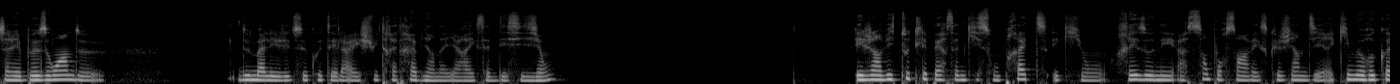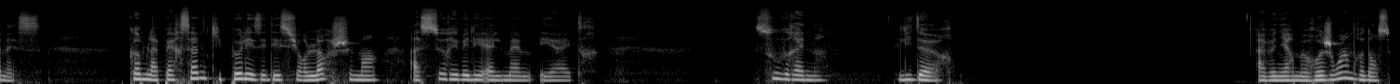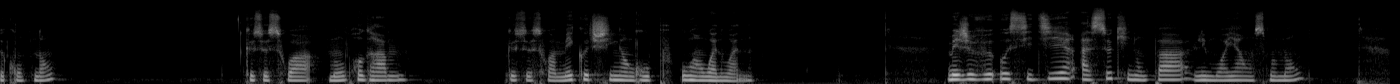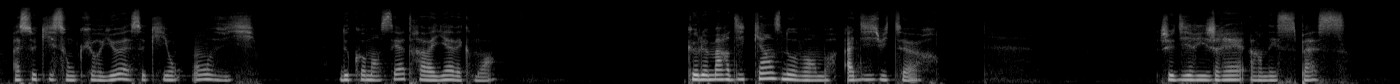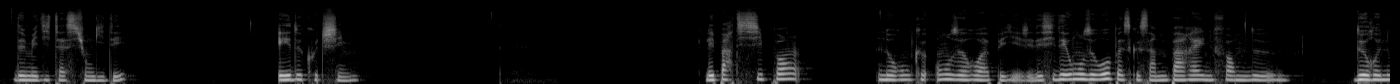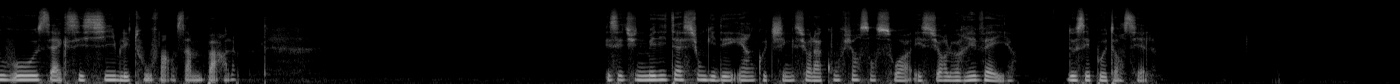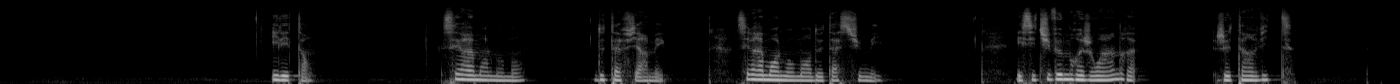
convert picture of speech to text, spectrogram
J'avais besoin de, de m'alléger de ce côté-là et je suis très très bien d'ailleurs avec cette décision. Et j'invite toutes les personnes qui sont prêtes et qui ont raisonné à 100% avec ce que je viens de dire et qui me reconnaissent comme la personne qui peut les aider sur leur chemin à se révéler elles-mêmes et à être souveraine, leader, à venir me rejoindre dans ce contenant, que ce soit mon programme, que ce soit mes coachings en groupe ou en one-one. Mais je veux aussi dire à ceux qui n'ont pas les moyens en ce moment, à ceux qui sont curieux, à ceux qui ont envie de commencer à travailler avec moi, que le mardi 15 novembre à 18h, je dirigerai un espace de méditation guidée et de coaching. Les participants n'auront que 11 euros à payer. J'ai décidé 11 euros parce que ça me paraît une forme de, de renouveau, c'est accessible et tout, ça me parle. Et c'est une méditation guidée et un coaching sur la confiance en soi et sur le réveil de ses potentiels. Il est temps. C'est vraiment le moment de t'affirmer. C'est vraiment le moment de t'assumer. Et si tu veux me rejoindre, je t'invite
